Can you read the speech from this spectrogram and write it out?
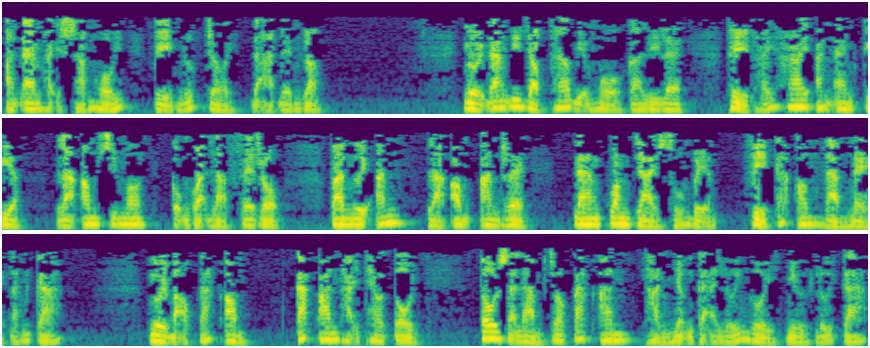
anh em hãy sám hối vì nước trời đã đến gần. Người đang đi dọc theo biển hồ Galilee thì thấy hai anh em kia là ông Simon, cũng gọi là Phêrô, và người anh là ông Andre, đang quăng chài xuống biển vì các ông làm nghề đánh cá. Người bảo các ông, các anh hãy theo tôi, tôi sẽ làm cho các anh thành những kẻ lưới người như lưới cá.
